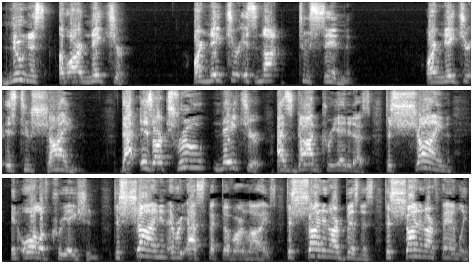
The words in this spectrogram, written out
newness of our nature. Our nature is not to sin. Our nature is to shine. That is our true nature as God created us, to shine in all of creation, to shine in every aspect of our lives, to shine in our business, to shine in our family,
